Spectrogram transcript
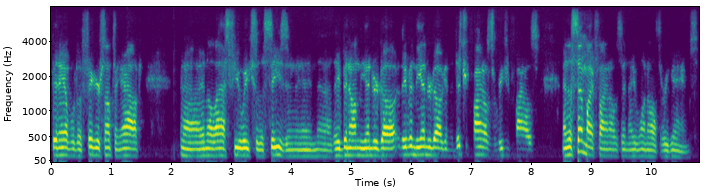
been able to figure something out uh, in the last few weeks of the season, and uh, they've been on the underdog. They've been the underdog in the district finals, the region finals, and the semifinals, and they won all three games.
